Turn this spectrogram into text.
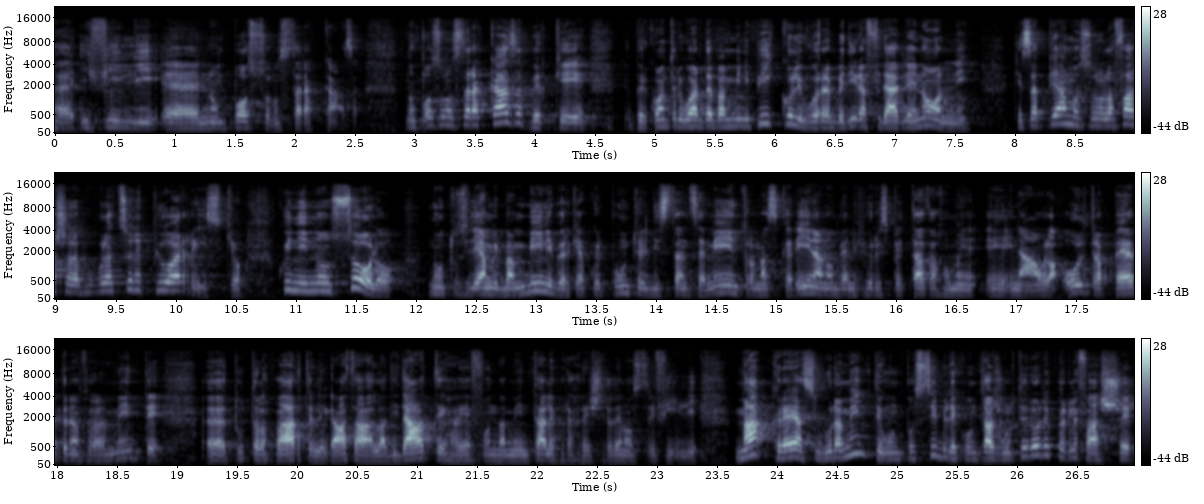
eh, i figli eh, non possono stare a casa. Non possono stare a casa perché per quanto riguarda i bambini piccoli vorrebbe dire affidarli ai nonni, che sappiamo sono la fascia della popolazione più a rischio. Quindi non solo non tuteliamo i bambini perché a quel punto il distanziamento, la mascherina non viene più rispettata come in aula, oltre a perdere naturalmente eh, tutta la parte legata alla didattica che è fondamentale per la crescita dei nostri figli, ma crea sicuramente un possibile contagio ulteriore per le fasce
